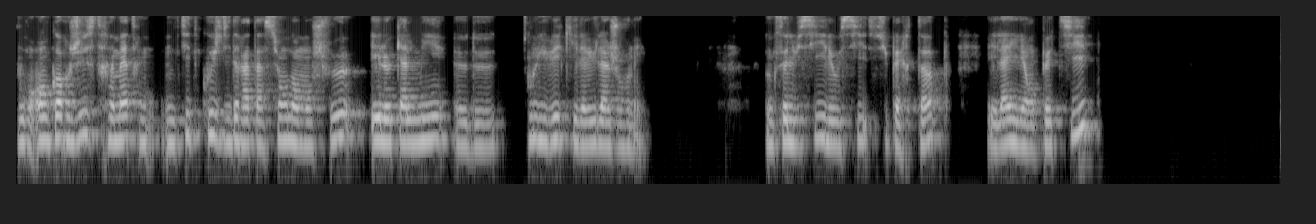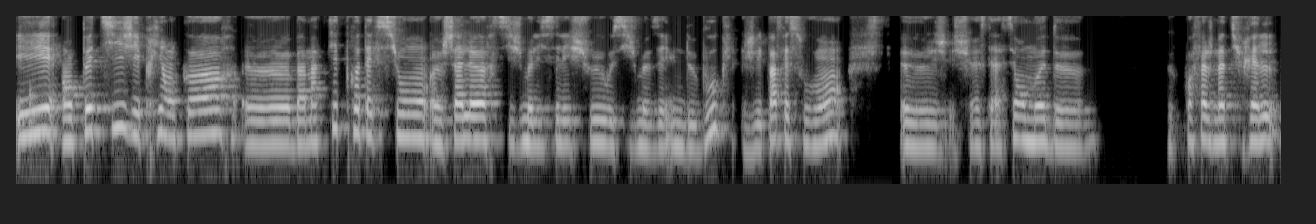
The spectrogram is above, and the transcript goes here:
pour encore juste remettre une, petite couche d'hydratation dans mon cheveu et le calmer de tout l'UV qu'il a eu la journée. Donc celui-ci, il est aussi super top. Et là, il est en petit. Et en petit, j'ai pris encore euh, bah, ma petite protection euh, chaleur si je me lissais les cheveux ou si je me faisais une de boucles. Je ne l'ai pas fait souvent. Euh, je, suis restée assez en mode coiffage naturel.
